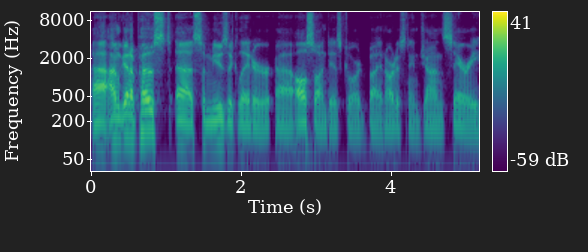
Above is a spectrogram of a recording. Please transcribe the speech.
Uh, I'm going to post uh, some music later, uh, also on Discord, by an artist named Jonn Serrie,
